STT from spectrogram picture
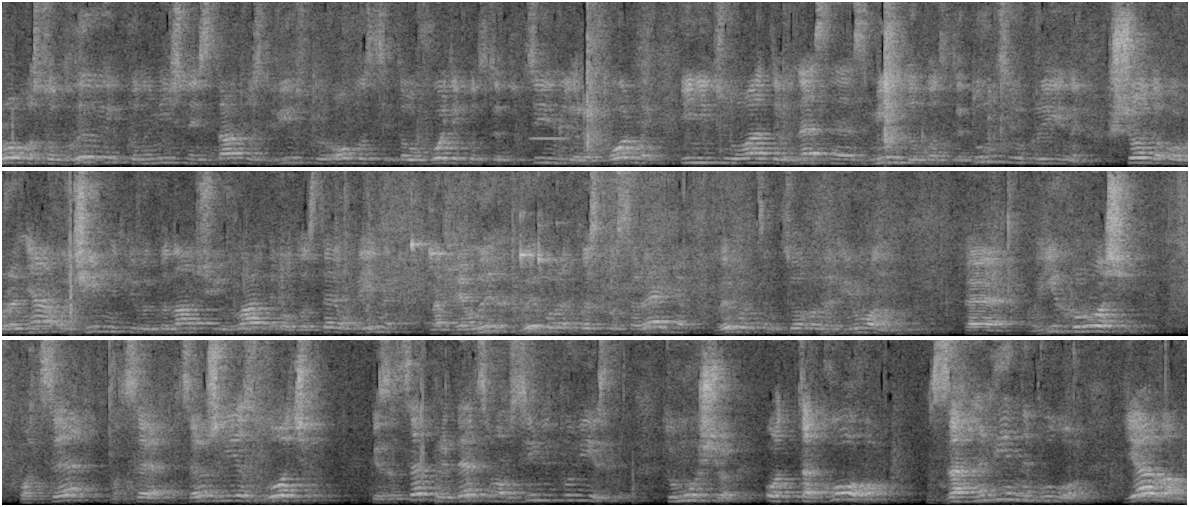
про особливий економічний статус Львівської області та у ході конституційної реформи ініціювати внесення змін до Конституції України щодо обрання очільників виконавчої влади областей України на прямих виборах безпосередньо виборцям цього регіону. Е, мої хороші, оце, оце, оце вже є злочин. І за це прийдеться вам всім відповісти. Тому що от такого взагалі не було. Я вам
